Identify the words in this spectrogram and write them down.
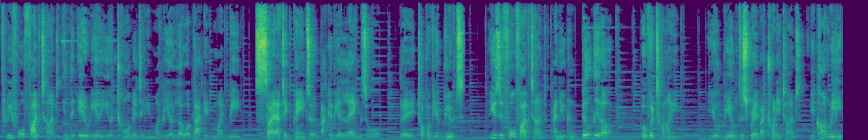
three, four, five times in the area you're targeting. It might be your lower back, it might be sciatic pain, so back of your legs or the top of your glutes. Use it four or five times and you can build it up over time. You'll be able to spray about 20 times. You can't really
